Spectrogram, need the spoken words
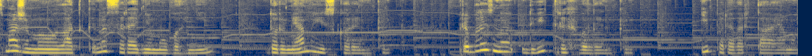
Смажимо оладки на середньому вогні до рум'яної скоринки. Приблизно 2-3 хвилинки. І перевертаємо.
